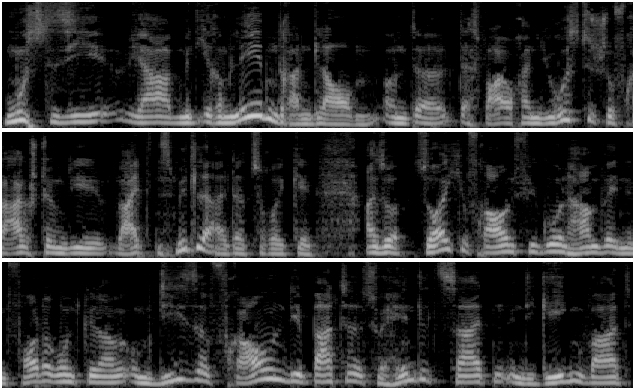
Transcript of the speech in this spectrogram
musste sie ja mit ihrem Leben dran glauben. Und äh, das war auch eine juristische Fragestellung, die weit ins Mittelalter zurückgeht. Also solche Frauenfiguren haben wir in den Vordergrund genommen, um diese Frauendebatte zu Händelszeiten in die Gegenwart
